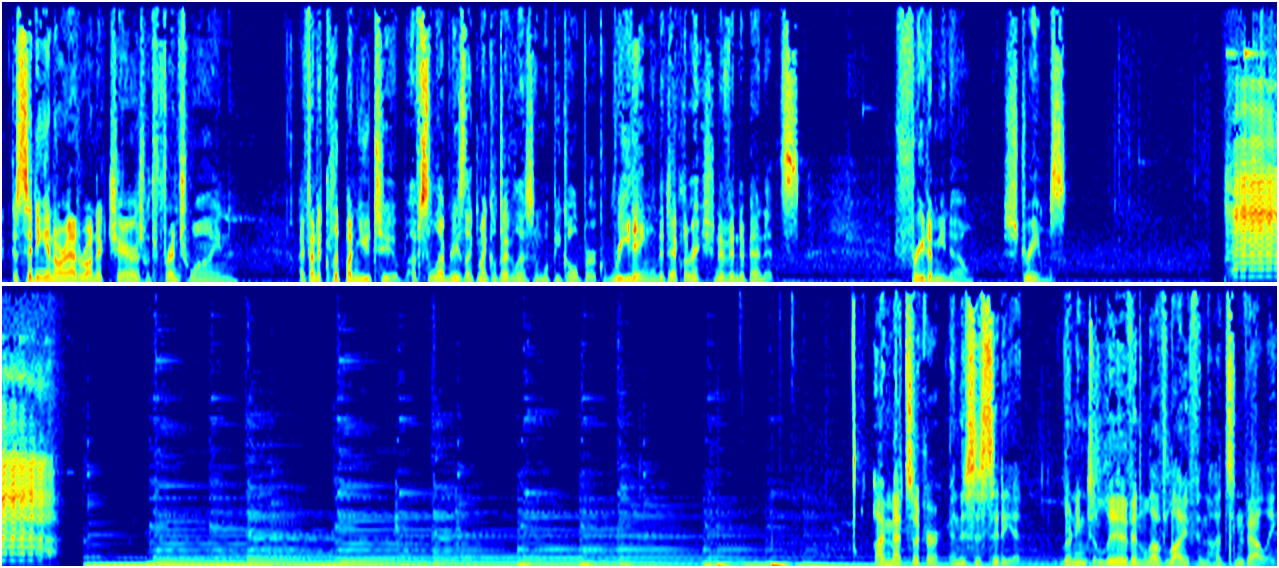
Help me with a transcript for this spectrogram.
because sitting in our Adirondack chairs with French wine, I found a clip on YouTube of celebrities like Michael Douglas and Whoopi Goldberg reading the Declaration of Independence. Freedom, you know, streams. I'm Matt Zucker, and this is Cidiot, learning to live and love life in the Hudson Valley.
